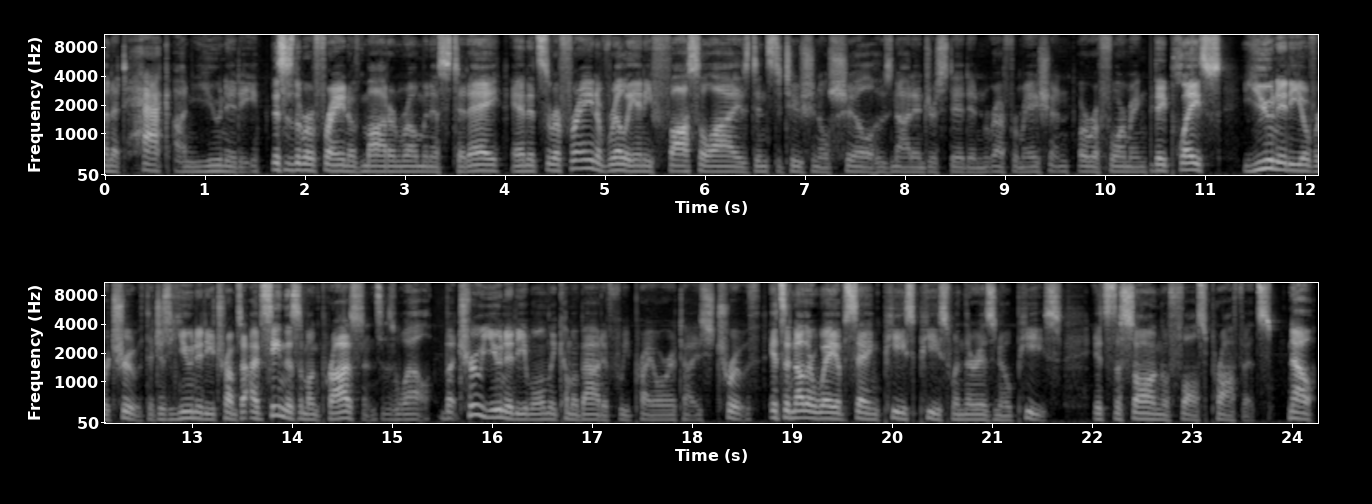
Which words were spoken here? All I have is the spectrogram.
an attack on unity. This is the refrain of modern Romanists today, and it's the refrain of really any fossilized institutional shill who's not interested in Reformation or reforming. They place unity over truth. That just unity trumps. I've seen this among Protestants as well. But true unity will only come about if we prioritize truth. It's another way of saying peace, peace when there is no peace. It's the song of false prophets. Now,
